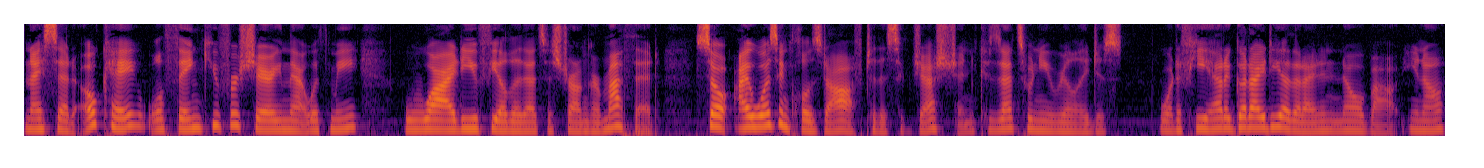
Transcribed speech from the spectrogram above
And I said, okay, well, thank you for sharing that with me. Why do you feel that that's a stronger method? So I wasn't closed off to the suggestion because that's when you really just, what if he had a good idea that I didn't know about, you know?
